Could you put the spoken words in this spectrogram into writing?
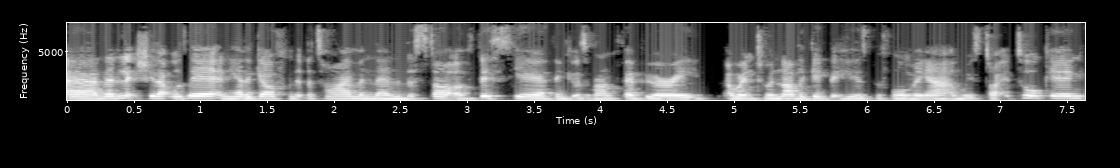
And then literally that was it. And he had a girlfriend at the time. And then at the start of this year, I think it was around February, I went to another gig that he was performing at and we started talking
